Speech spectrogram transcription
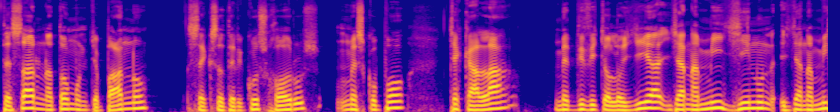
τεσσάρων ατόμων και πάνω σε εξωτερικούς χώρους με σκοπό και καλά με τη δικαιολογία για να μην γίνουν, για να μην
